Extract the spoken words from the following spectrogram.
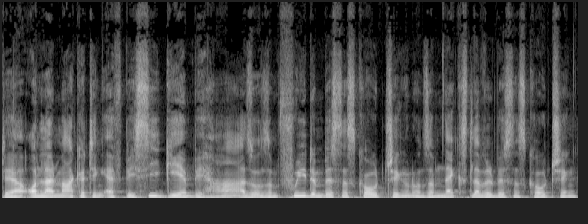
der Online-Marketing FBC GmbH, also unserem Freedom Business Coaching und unserem Next Level Business Coaching,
